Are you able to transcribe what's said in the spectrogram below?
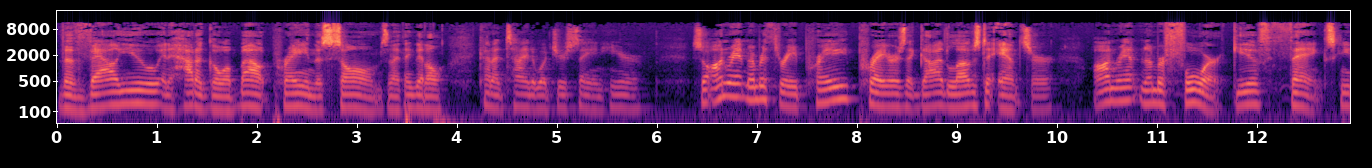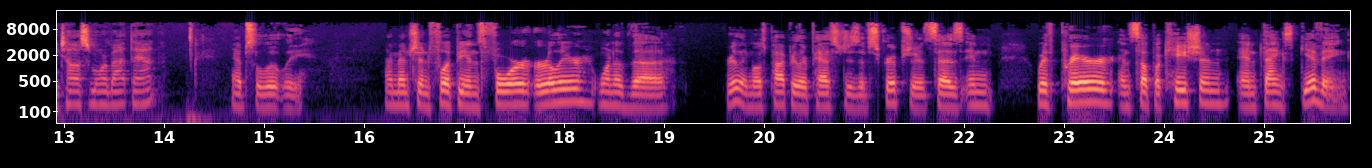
the value and how to go about praying the Psalms, and I think that'll kind of tie into what you're saying here. So on ramp number three, pray prayers that God loves to answer. On ramp number four, give thanks. Can you tell us more about that? Absolutely. I mentioned Philippians 4 earlier, one of the really most popular passages of Scripture. It says, "In with prayer and supplication and thanksgiving,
